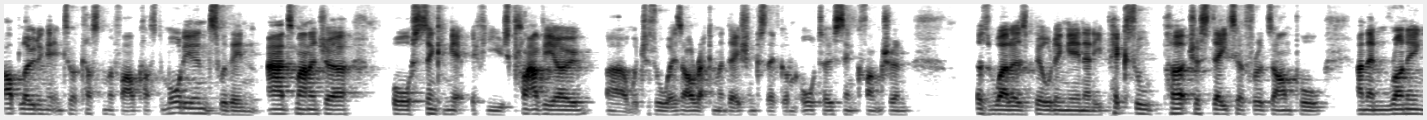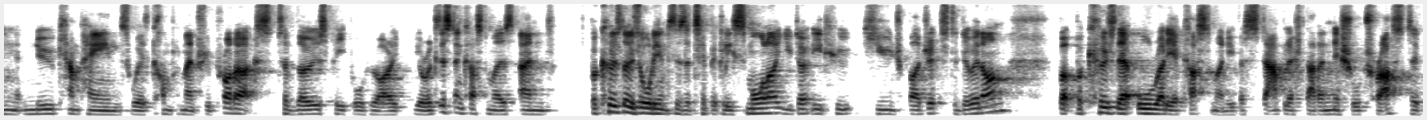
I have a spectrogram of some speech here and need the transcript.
uploading it into a customer file custom audience within ads manager or syncing it if you use Klaviyo, uh, which is always our recommendation because they've got an auto sync function as well as building in any pixel purchase data, for example, and then running new campaigns with complementary products to those people who are your existing customers. And because those audiences are typically smaller, you don't need hu- huge budgets to do it on. But because they're already a customer and you've established that initial trust to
